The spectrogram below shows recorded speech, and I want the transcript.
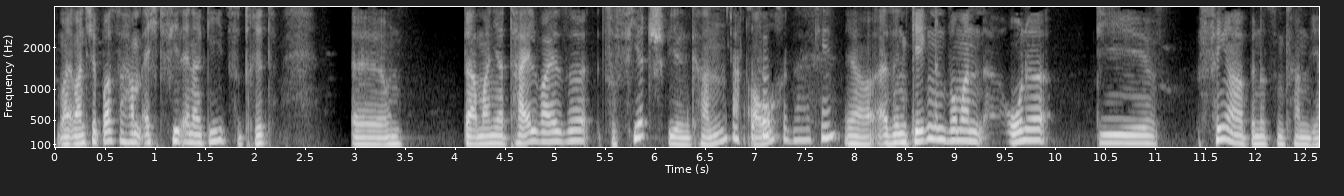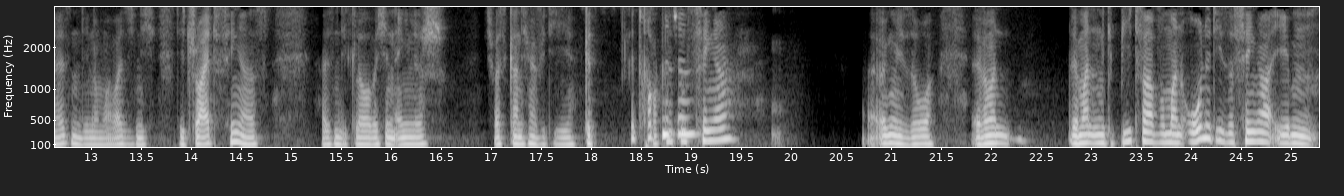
Manche Bosse haben echt viel Energie zu dritt. Äh, und da man ja teilweise zu viert spielen kann. Ach, zu viert sogar, okay. Ja, also in Gegenden, wo man ohne die Finger benutzen kann, wie heißen die nochmal, weiß ich nicht. Die Dried Fingers heißen die, glaube ich, in Englisch. Ich weiß gar nicht mehr, wie die getrockneten Finger. Irgendwie so. Äh, wenn man, wenn man ein Gebiet war, wo man ohne diese Finger eben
